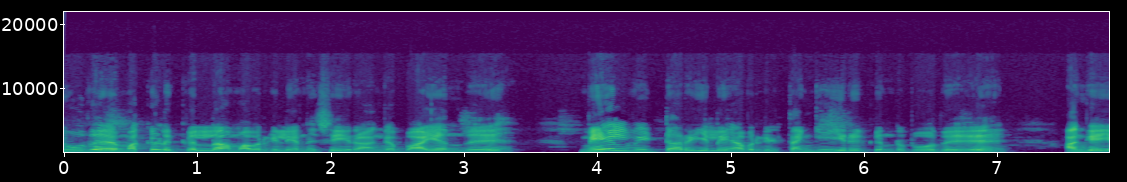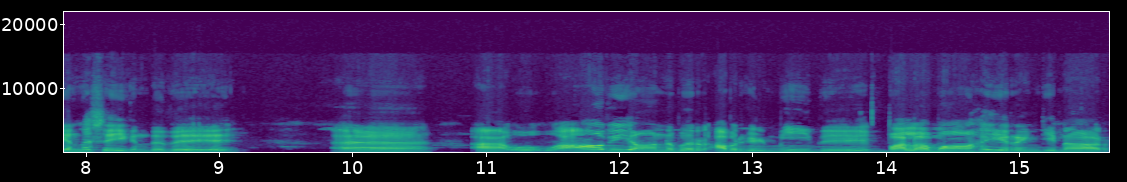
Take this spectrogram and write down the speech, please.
யூத மக்களுக்கெல்லாம் அவர்கள் என்ன செய்கிறாங்க பயந்து மேல் வீட்டறையிலே அவர்கள் தங்கி இருக்கின்ற போது அங்கே என்ன செய்கின்றது? ஆவியானவர் அவர்கள் மீது பலமாக இறங்கினார்.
